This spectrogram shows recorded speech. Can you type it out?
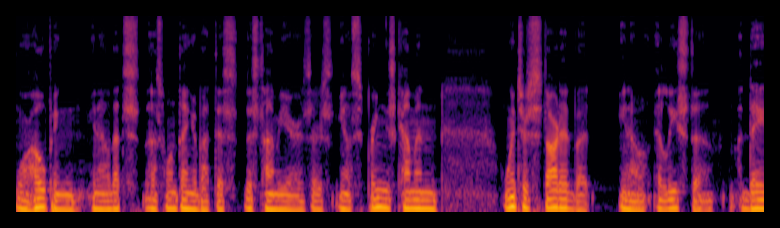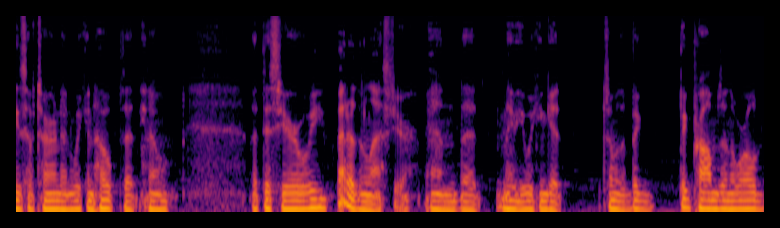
we're hoping. You know, that's that's one thing about this this time of year is there's you know spring's coming, winter's started, but you know at least the, the days have turned, and we can hope that you know that this year will be better than last year, and that maybe we can get some of the big big problems in the world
